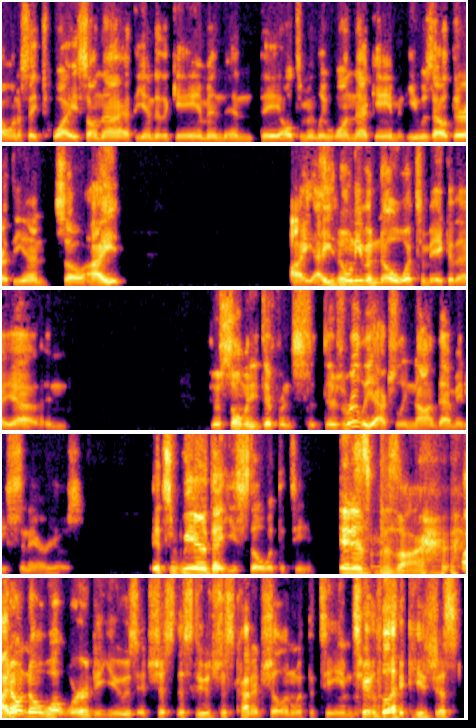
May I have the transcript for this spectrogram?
I want to say twice on that at the end of the game, and and they ultimately won that game. And he was out there at the end. So I, I, I don't even know what to make of that. Yeah, and there's so many different. There's really actually not that many scenarios. It's weird that he's still with the team. It is bizarre. I don't know what word to use. It's just this dude's just kind of chilling with the team, dude. Like he's just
